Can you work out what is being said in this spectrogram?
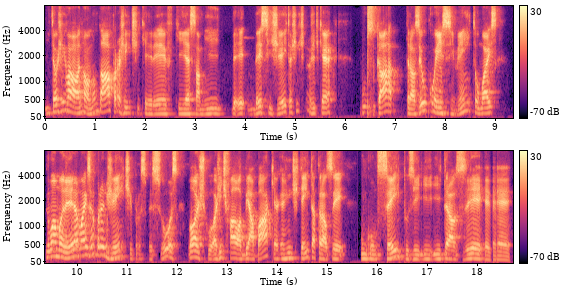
Então a gente fala, não, não dá para a gente querer que essa mídia desse jeito, a gente, a gente quer buscar trazer o conhecimento, mas de uma maneira mais abrangente para as pessoas. Lógico, a gente fala beabá, é que a gente tenta trazer com conceitos e, e, e trazer é,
